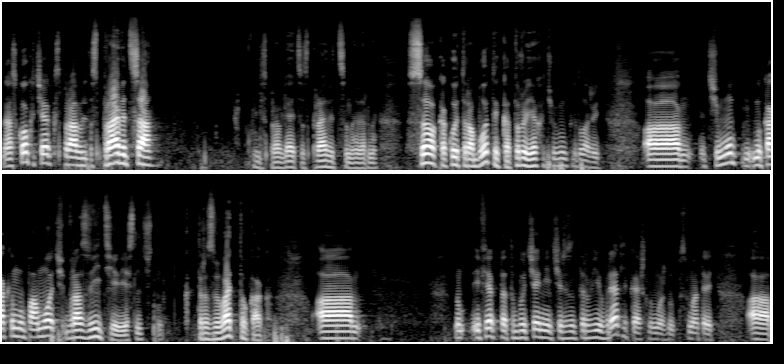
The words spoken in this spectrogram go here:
Насколько человек справ... справится, или справляется, справится, наверное, с какой-то работой, которую я хочу ему предложить. А, чему, ну, как ему помочь в развитии, если как-то развивать, то как? А, ну, эффект от обучения через интервью вряд ли, конечно, можно посмотреть. А,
